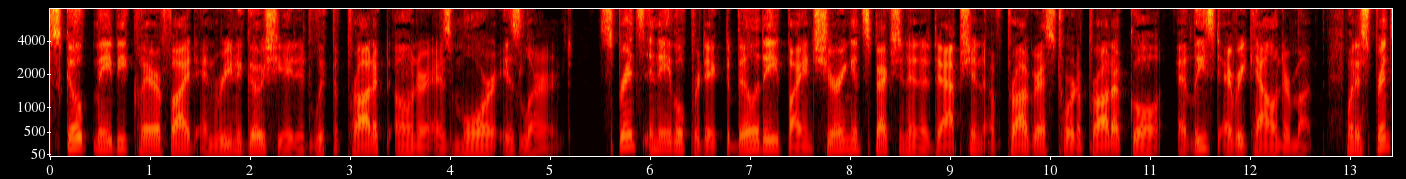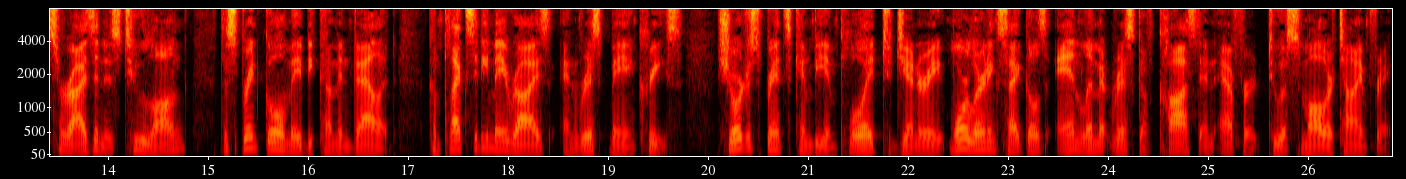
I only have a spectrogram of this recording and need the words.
Scope may be clarified and renegotiated with the product owner as more is learned. Sprints enable predictability by ensuring inspection and adaptation of progress toward a product goal at least every calendar month. When a sprint's horizon is too long, the sprint goal may become invalid, complexity may rise, and risk may increase. Shorter sprints can be employed to generate more learning cycles and limit risk of cost and effort to a smaller time frame.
